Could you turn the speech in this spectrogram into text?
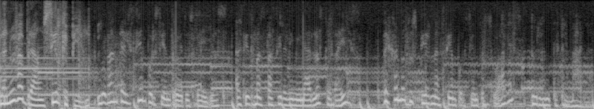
La nueva Brown Silk Peel levanta el 100% de tus vellos. Así es más fácil eliminarlos de raíz, dejando tus piernas 100% suaves durante semanas.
